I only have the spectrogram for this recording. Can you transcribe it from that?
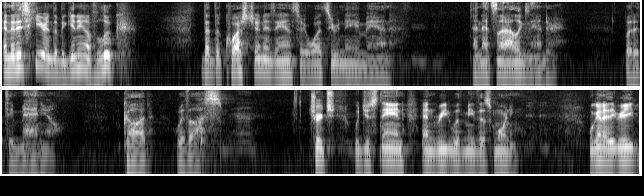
And it is here in the beginning of Luke that the question is answered What's your name, man? And that's not Alexander, but it's Emmanuel, God with us. Church, would you stand and read with me this morning? We're going to read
